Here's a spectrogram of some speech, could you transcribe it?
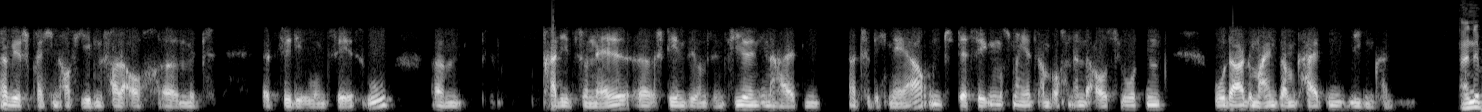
Na, wir sprechen auf jeden Fall auch äh, mit äh, CDU und CSU. Ähm, traditionell äh, stehen sie uns in vielen Inhalten natürlich näher und deswegen muss man jetzt am Wochenende ausloten, wo da Gemeinsamkeiten liegen könnten. Eine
